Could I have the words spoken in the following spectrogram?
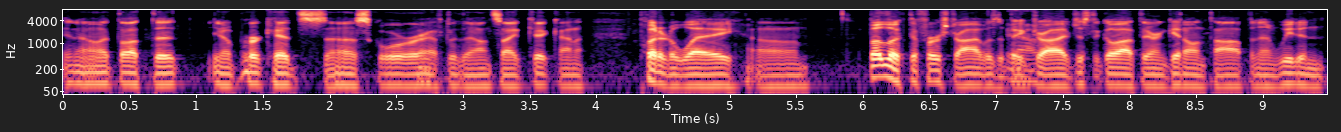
you know, I thought that you know Burkhead's uh, score after the onside kick kind of put it away. Um, but look, the first drive was a big Yeah. drive just to go out there and get on top, and then we didn't.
